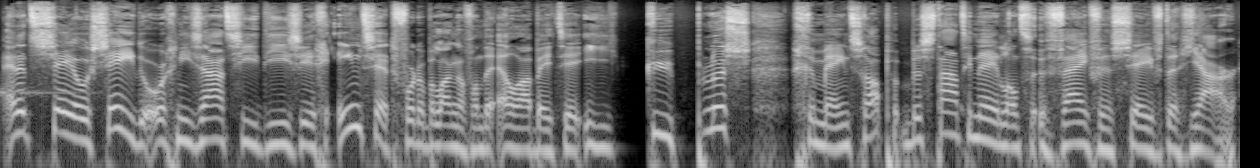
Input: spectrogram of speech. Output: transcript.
En het COC, de organisatie die zich inzet voor de belangen van de LHBTI Q-plus gemeenschap bestaat in Nederland 75 jaar.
